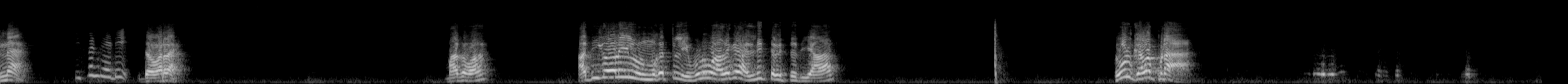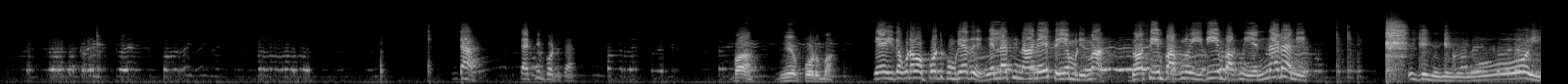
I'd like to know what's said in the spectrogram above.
என்ன? Tiffin ready. இத வர. மாதவா அதிகாலையில் உன் முகத்தில் இவ்வளவு அழகை அள்ளி தெளித்தது யார்? நூல் கலப்படா. சட்னி போட்டுக்க. நீயே போடுமா. ஏன் இத கூட போட்டுக்க முடியாது? எல்லாத்தையும் நானே செய்ய முடியுமா? தோசையும் பார்க்கணும் இதையும் பார்க்கணும். என்னடா நீ?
